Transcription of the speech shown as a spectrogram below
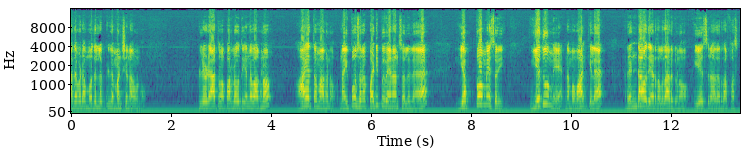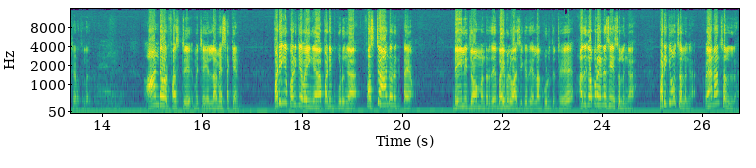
அதை விட முதல்ல பிள்ளை மனுஷன் ஆகணும். பிள்ளையோட ஆத்மா பரலோகத்துக்கு என்னவாகணும் ஆயத்தமாகணும். நான் இப்போவும் சொன்ன படிப்பு வேணான்னு சொல்லலை. எப்போவுமே சரி எதுவுமே நம்ம வாழ்க்கையில் ரெண்டாவது இடத்துல தான் இருக்கணும். இயேசுநாதர் தான் ஃபஸ்ட் இடத்துல இருக்கணும். ஆண்டவர் ஃபஸ்ட்டு மிச்சம் எல்லாமே செகண்ட் படிங்க படிக்க வைங்க படிப்பு கொடுங்க. ஃபஸ்ட்டு ஆண்டவருக்கு டைம் டெய்லி ஜோம் பண்ணுறது பைபிள் வாசிக்கிறது எல்லாம் கொடுத்துட்டு அதுக்கப்புறம் என்ன செய்ய சொல்லுங்கள் படிக்கவும் சொல்லுங்க. வேணான்னு சொல்லலை.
